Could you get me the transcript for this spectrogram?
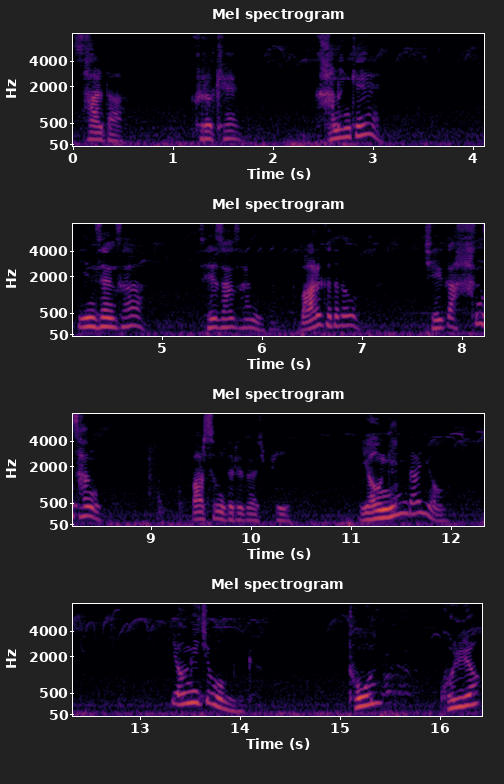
살다 그렇게 가는 게 인생사 세상사입니다. 말 그대로 제가 항상 말씀드리다시피 영입니다 영. 영이지 뭡니까? 돈, 권력,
